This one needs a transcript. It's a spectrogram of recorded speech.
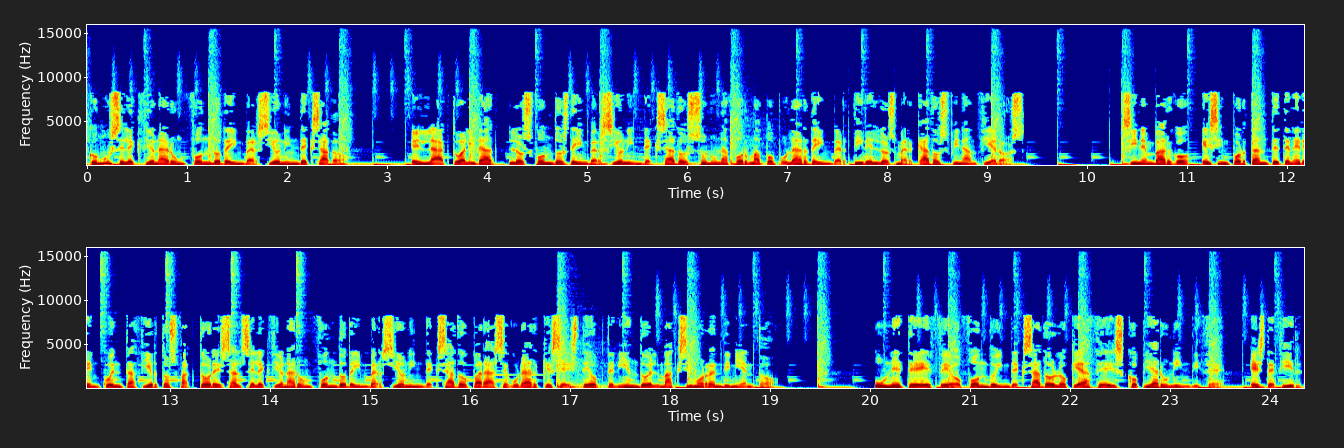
¿Cómo seleccionar un fondo de inversión indexado? En la actualidad, los fondos de inversión indexados son una forma popular de invertir en los mercados financieros. Sin embargo, es importante tener en cuenta ciertos factores al seleccionar un fondo de inversión indexado para asegurar que se esté obteniendo el máximo rendimiento. Un ETF o fondo indexado lo que hace es copiar un índice, es decir,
